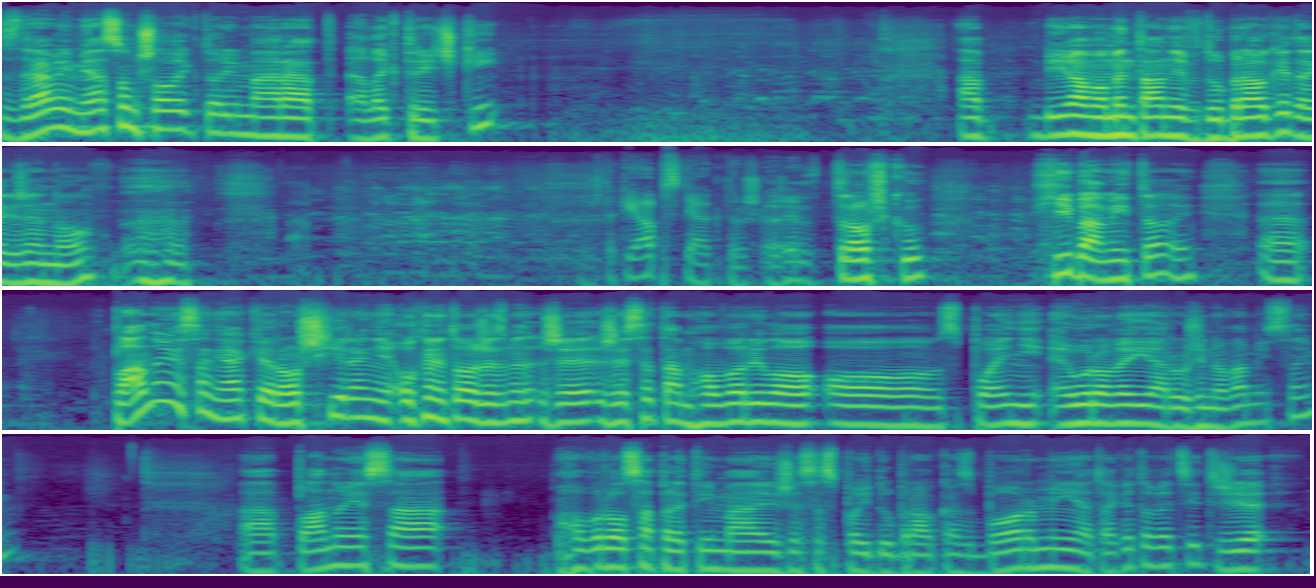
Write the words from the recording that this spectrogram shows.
Zdravím, ja som človek, ktorý má rád električky. A bývam momentálne v Dubravke, takže no. Už taký abstiak trošku, že? Trošku. Chýba mi to. plánuje sa nejaké rozšírenie, okrem toho, že, sme, že, že sa tam hovorilo o spojení Eurovej a Ružinova, myslím? A plánuje sa, hovorilo sa predtým aj, že sa spojí Dubravka s Bormi a takéto veci, čiže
